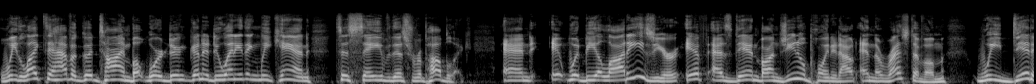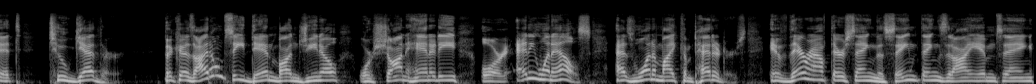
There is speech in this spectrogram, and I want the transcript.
we like to have a good time, but we're going to do anything we can to save this republic republic. And it would be a lot easier if, as Dan Bongino pointed out, and the rest of them, we did it together. Because I don't see Dan Bongino or Sean Hannity or anyone else as one of my competitors. If they're out there saying the same things that I am saying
